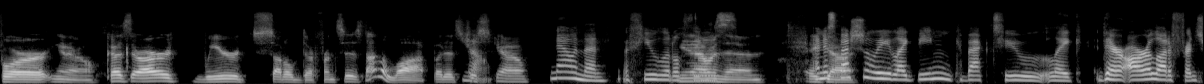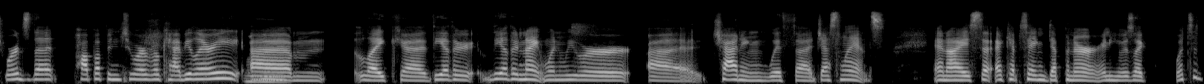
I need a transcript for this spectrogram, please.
For you know because there are weird subtle differences not a lot but it's No. just you know now and then a few little things now and then and especially like being in Quebec too, like there are a lot of French words that pop up into our vocabulary. Mhm. Um, like uh, the other the other night when we were uh chatting with uh, Jess Lance, and I said I kept saying depanneur, and he was like, "What's a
